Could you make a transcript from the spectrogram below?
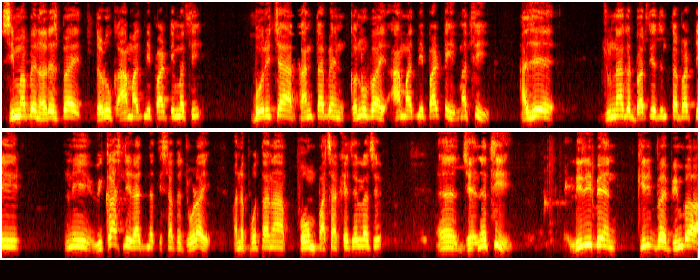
સીમાબેન હરેશભાઈ ધડુક આમ આદમી પાર્ટીમાંથી, બોરીચા કાંતાબેન કનુભાઈ આમ આદમી પાર્ટીમાંથી આજે જુનાગઢ ભારતીય જનતા પાર્ટીની વિકાસની રાજનીતિ સાથે જોડાઈ અને પોતાના ફોર્મ પાછા ખેંચેલા છે. જેનેથી લીલીબેન કિરીટભાઈ ભીંબા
